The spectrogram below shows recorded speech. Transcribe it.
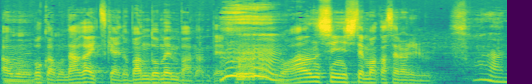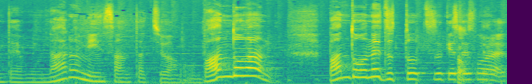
あもう僕はもう長い付き合いのバンドメンバーなんで、もう安心して任せられる。そうなんだよ。もうなるみんさんたちはもうバンドなんバンドをねずっと続けてこられ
